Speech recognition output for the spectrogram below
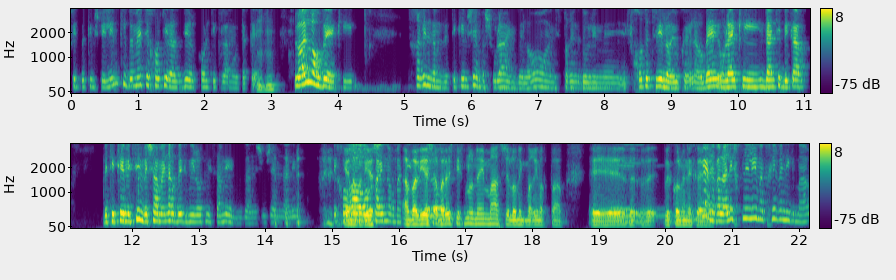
פידבקים שליליים, כי באמת יכולתי להסביר כל תיק למה הוא התעכב. Mm-hmm. לא היו הרבה, כי צריך להבין, גם זה תיקים שהם בשוליים, זה לא מספרים גדולים, אה, לפחות אצלי לא היו כאלה הרבה, אולי כי דנתי בעיקר בתיקי מיסים, ושם אין הרבה גמילות מסמים, זה אנשים שהם מנהלים לכאורה אורח חיים נורמטיבי. אבל יש, לא... אבל יש תכנוני מס שלא נגמרים אף פעם, אה, וכל מיני כאלה. כן, אבל הליך פלילי מתחיל ונגמר.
